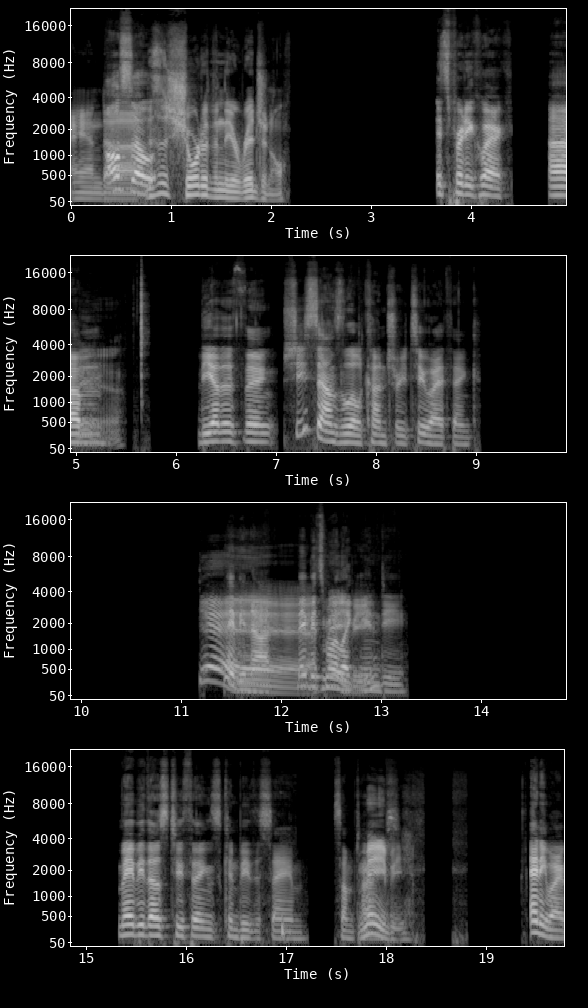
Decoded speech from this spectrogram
And uh, Also- this is shorter than the original. It's pretty quick. Um, yeah. The other thing, she sounds a little country too. I think Yeah. maybe not. Maybe it's more like indie. Maybe those two things can be the same sometimes. Maybe. Anyway,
